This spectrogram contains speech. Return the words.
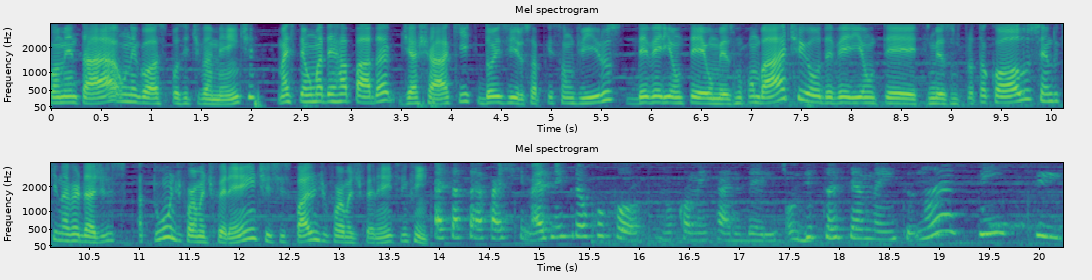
comentar um negócio positivamente, mas tem uma derrapada de achar que dois vírus, só porque são vírus, deveriam ter o mesmo combate ou deveriam ter os mesmos protocolos, sendo que na verdade eles atuam de forma diferente, se espalham de forma diferente, enfim. Essa foi a parte que mais me preocupou no comentário dele. O distanciamento. Não é assim se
